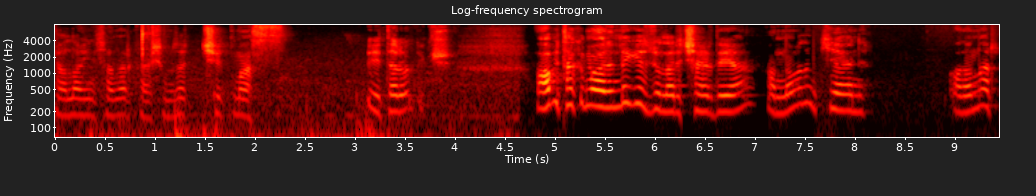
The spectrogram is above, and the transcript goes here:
İnşallah insanlar karşımıza çıkmaz. Yeter öldük. Abi takım halinde geziyorlar içeride ya. Anlamadım ki yani. Adamlar.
